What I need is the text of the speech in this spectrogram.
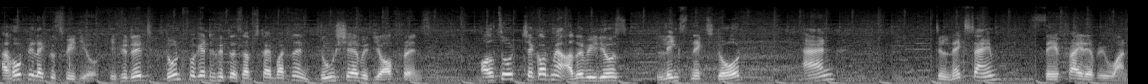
I hope you liked this video. If you did, don't forget to hit the subscribe button and do share with your friends. Also, check out my other videos, links next door. And till next time, safe ride everyone.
